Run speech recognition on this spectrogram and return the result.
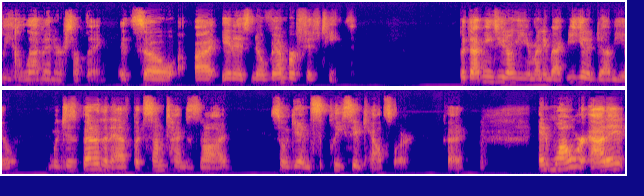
week 11 or something. It's so uh, it is November 15th. But that means you don't get your money back. You get a W, which is better than F, but sometimes it's not. So again, please see a counselor. Okay. And while we're at it,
